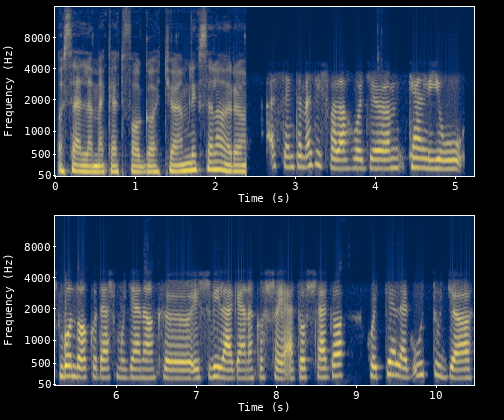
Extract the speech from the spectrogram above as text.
a szellemeket faggatja. Emlékszel arra? Szerintem ez is valahogy Ken Liu gondolkodásmódjának és világának a sajátossága, hogy tényleg úgy tudja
